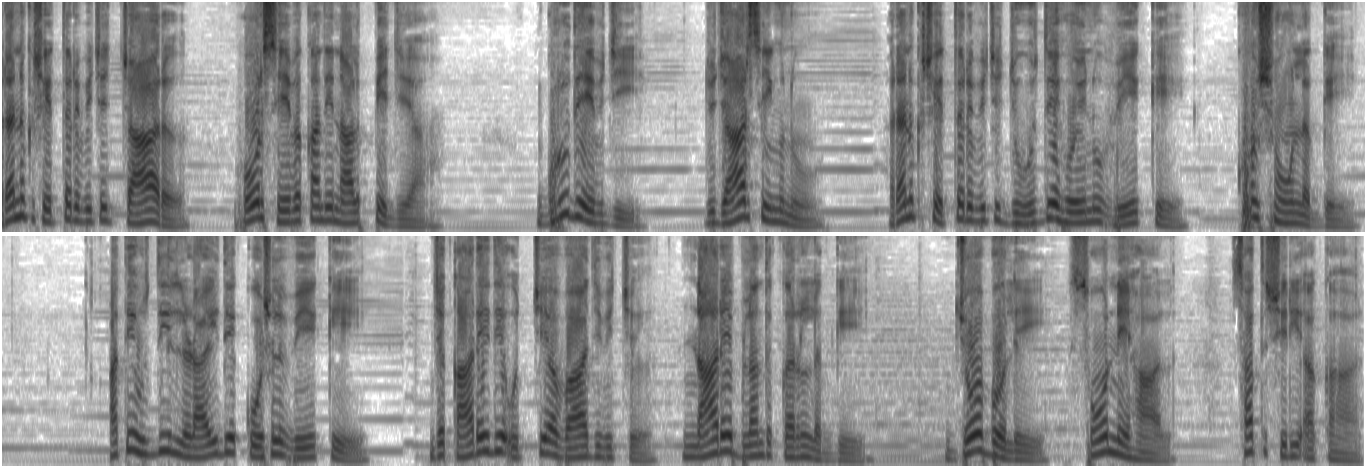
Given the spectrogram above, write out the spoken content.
ਰਣ ਖੇਤਰ ਵਿੱਚ ਚਾਰ ਹੋਰ ਸੇਵਕਾਂ ਦੇ ਨਾਲ ਭੇਜਿਆ। ਗੁਰੂ ਦੇਵ ਜੀ ਜੁਝਾਰ ਸਿੰਘ ਨੂੰ ਰਣ ਖੇਤਰ ਵਿੱਚ ਜੂਝਦੇ ਹੋਏ ਨੂੰ ਵੇਖ ਕੇ ਖੁਸ਼ ਹੋਣ ਲੱਗੇ ਅਤੇ ਉਸ ਦੀ ਲੜਾਈ ਦੇ ਕੌਸ਼ਲ ਵੇਖ ਕੇ ਜਕਾਰੇ ਦੇ ਉੱਚੇ ਆਵਾਜ਼ ਵਿੱਚ ਨਾਰੇ ਬੁਲੰਦ ਕਰਨ ਲੱਗੇ। ਜੋ ਬੋਲੇ, ਸੋ ਨਿਹਾਲ, ਸਤਿ ਸ਼੍ਰੀ ਅਕਾਲ।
